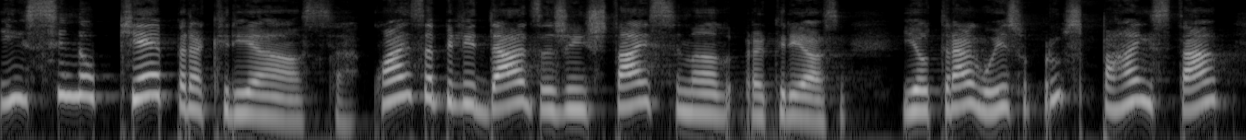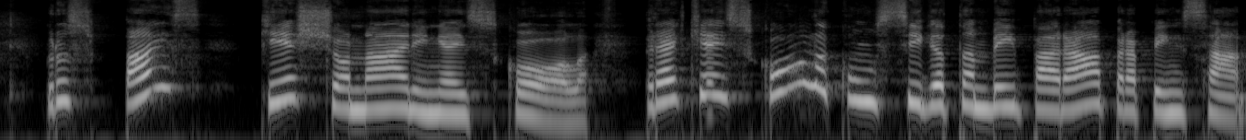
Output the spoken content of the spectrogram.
Ensina o que para a criança? Quais habilidades a gente está ensinando para a criança? E eu trago isso para os pais, tá? Para os pais questionarem a escola, para que a escola consiga também parar para pensar.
